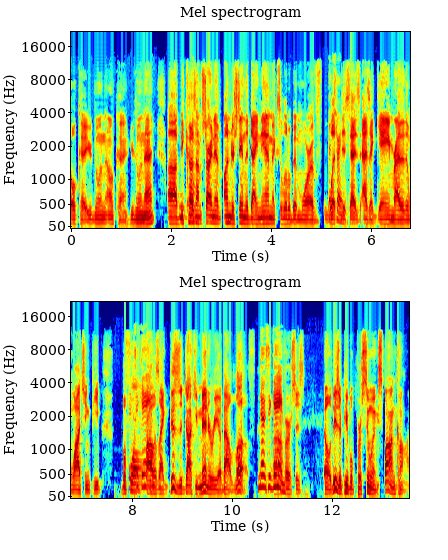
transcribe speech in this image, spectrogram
okay, you're doing okay, you're doing that. Uh, because I'm starting to understand the dynamics a little bit more of what right. this as as a game rather than watching people before It's a game. I was like, this is a documentary about love. No, it's a uh, game. versus, oh, these are people pursuing SponCon.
